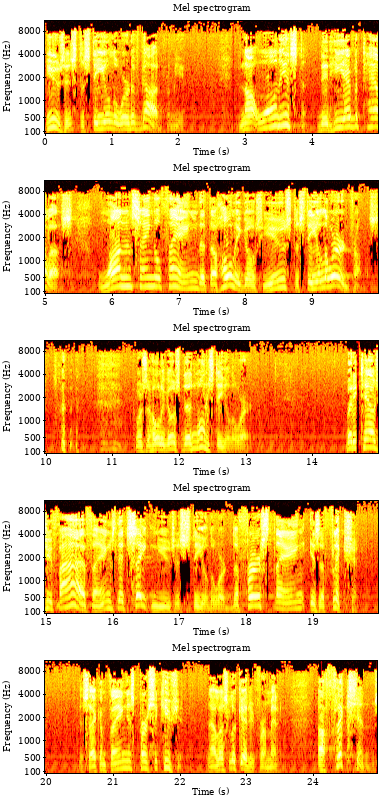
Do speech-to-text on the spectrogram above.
uses to steal the Word of God from you. Not one instant did he ever tell us one single thing that the Holy Ghost used to steal the Word from us. of course, the Holy Ghost doesn't want to steal the Word. But he tells you five things that Satan uses to steal the Word. The first thing is affliction. The second thing is persecution. Now let's look at it for a minute. Afflictions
